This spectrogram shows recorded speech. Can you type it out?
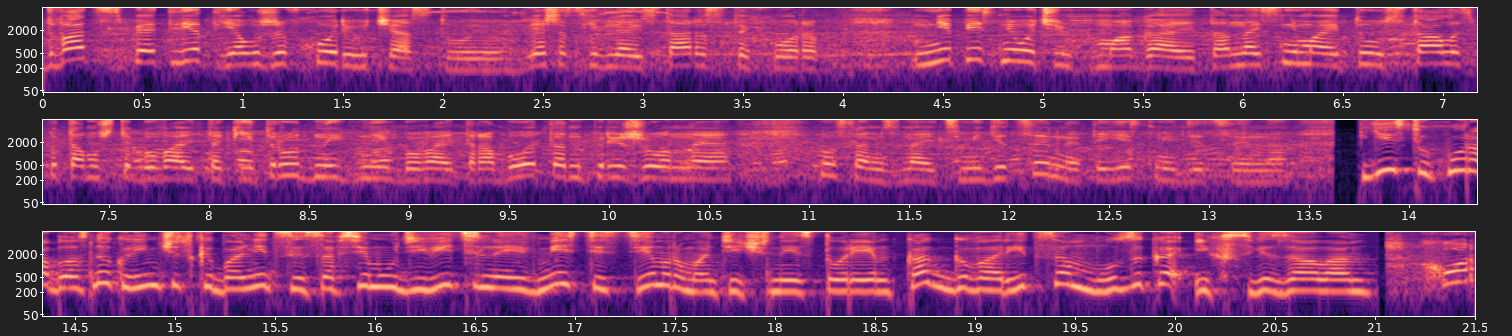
25 лет я уже в хоре участвую. Я сейчас являюсь старостой хора. Мне песня очень помогает. Она снимает усталость, потому что бывают такие трудные дни, бывает работа напряженная. Ну, сами знаете, медицина – это есть медицина. Есть у хора областной клинической больницы совсем удивительные и вместе с тем романтичные истории. Как говорится, музыка их связала. Хор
